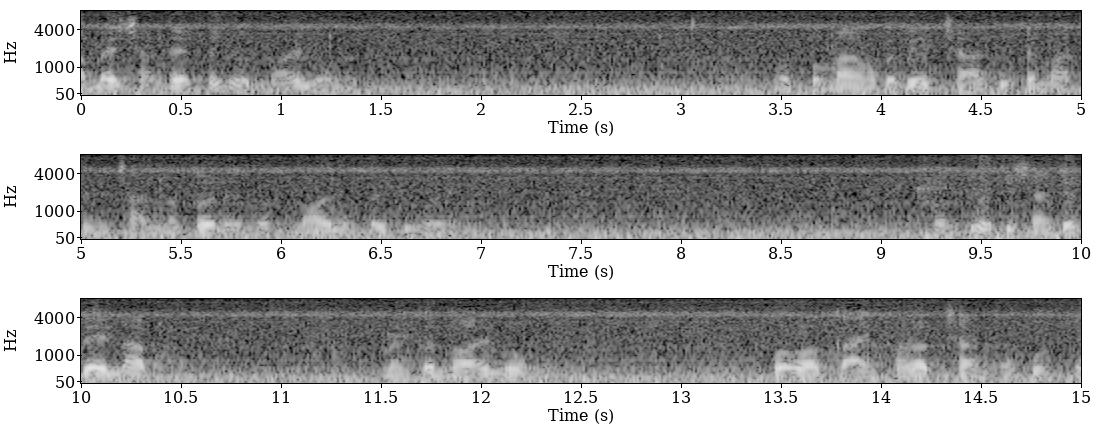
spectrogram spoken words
ทำให้ฉันได้ประโยชน์น้อยลงงบประมาณของประเทศชาติที่จะมาถึงฉันมันก็เลยลดน้อยลงไปด้วย ผลประโยชน์ที่ฉันจะได้รับ มันก็น้อยลง เพราะว่าการคอร์รัปชันของพวกแก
